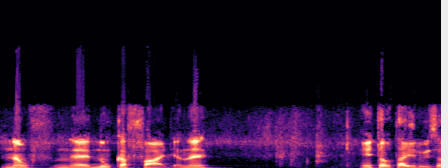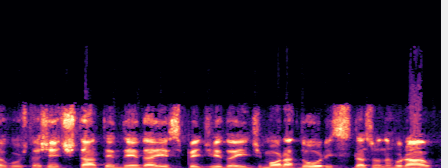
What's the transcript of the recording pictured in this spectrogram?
não né, nunca falha, né? Então tá aí, Luiz Augusto. A gente está atendendo a esse pedido aí de moradores da zona rural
